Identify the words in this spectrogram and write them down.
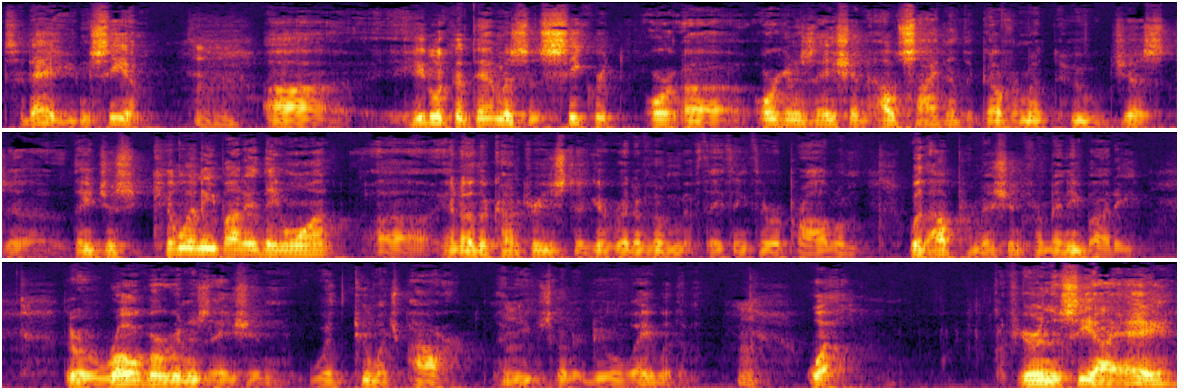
today. You can see him. Uh, he looked at them as a secret or, uh, organization outside of the government who just uh, they just kill anybody they want uh, in other countries to get rid of them if they think they're a problem without permission from anybody. They're a rogue organization with too much power, and he was going to do away with them. Well, if you're in the CIA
